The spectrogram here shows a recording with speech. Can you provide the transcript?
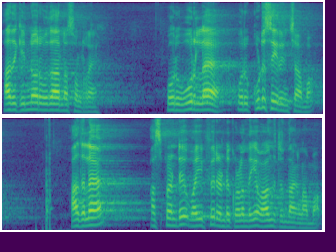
அதுக்கு இன்னொரு உதாரணம் சொல்கிறேன் ஒரு ஊரில் ஒரு குடிசை இருந்துச்சாமா? அதில் ஹஸ்பண்டு ஒய்ஃபு ரெண்டு குழந்தைங்க வாழ்ந்துட்டு இருந்தாங்களாமா?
